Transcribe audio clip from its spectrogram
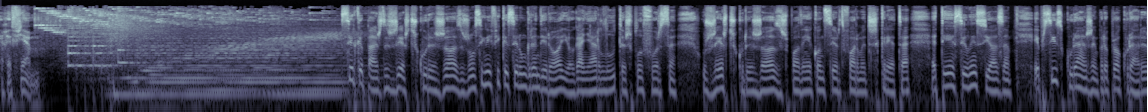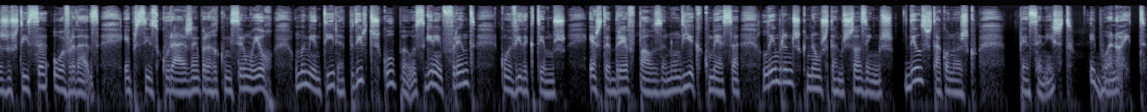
RFM. Ser capaz de gestos corajosos não significa ser um grande herói ou ganhar lutas pela força. Os gestos corajosos podem acontecer de forma discreta, até silenciosa. É preciso coragem para procurar a justiça ou a verdade. É preciso coragem para reconhecer um erro, uma mentira, pedir desculpa ou seguir em frente com a vida que temos. Esta breve pausa num dia que começa lembra-nos que não estamos sozinhos. Deus está conosco. Pensa nisto e boa noite.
